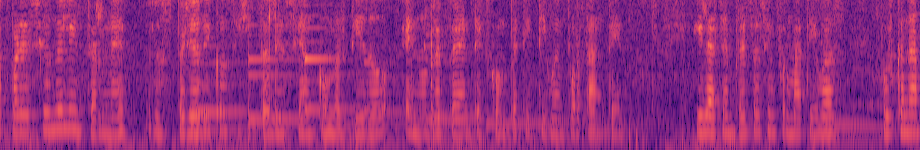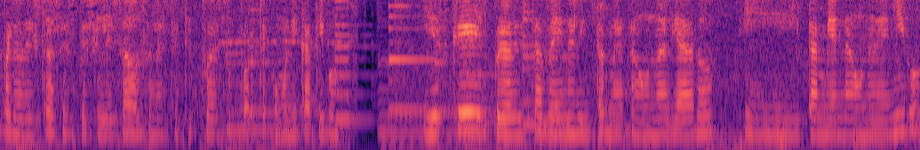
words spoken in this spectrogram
La aparición del Internet, los periódicos digitales se han convertido en un referente competitivo importante y las empresas informativas buscan a periodistas especializados en este tipo de soporte comunicativo. Y es que el periodista ve en el Internet a un aliado y también a un enemigo,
